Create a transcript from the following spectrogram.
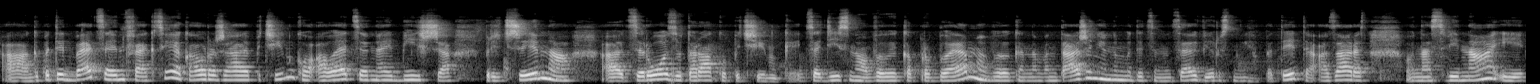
А гепатит Б це інфекція, яка уражає печінку, але це найбільша причина е, цирозу та раку печінки. Це дійсно велика проблема, велике навантаження на медицину. Це вірусні гепатити. А зараз в нас війна, і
